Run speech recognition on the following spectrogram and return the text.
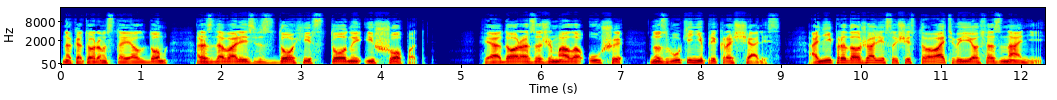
на котором стоял дом, раздавались вздохи, стоны и шепот. Феодора зажимала уши, но звуки не прекращались они продолжали существовать в ее сознании.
